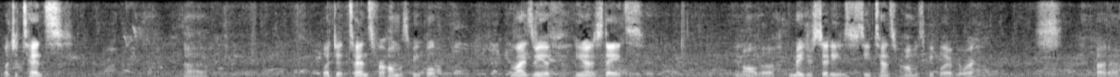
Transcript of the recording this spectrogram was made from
a bunch of tents. Uh, bunch of tents for homeless people. Reminds me of the United States. In all the major cities, you see tents for homeless people everywhere. But uh,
